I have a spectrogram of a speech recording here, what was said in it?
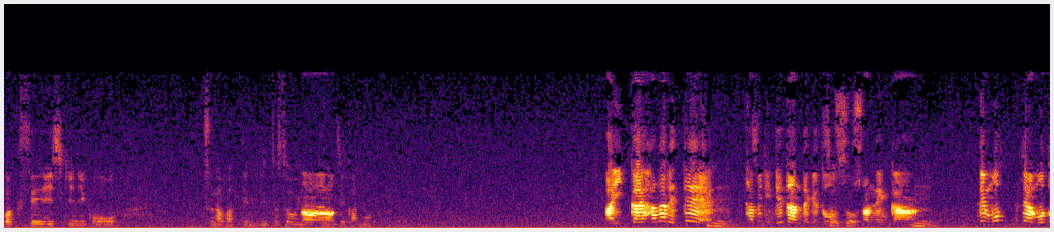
惑星意識にこうつながってみるとそういう感じかなあ一回離れて、うん。旅に出たんだけどそうそう。3年間、うん。でもじゃあ元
